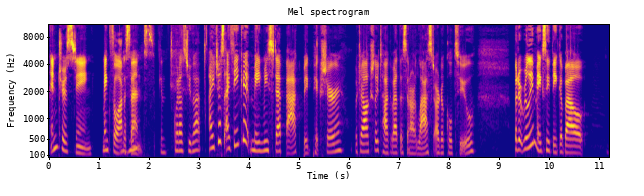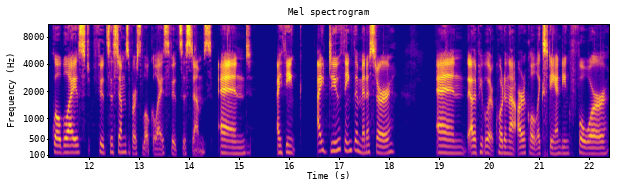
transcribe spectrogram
Interesting. Makes a lot mm-hmm. of sense. What else do you got? I just I think it made me step back big picture, which I'll actually talk about this in our last article too. But it really makes me think about globalized food systems versus localized food systems. And I think I do think the minister and the other people that are quoted in that article like standing for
